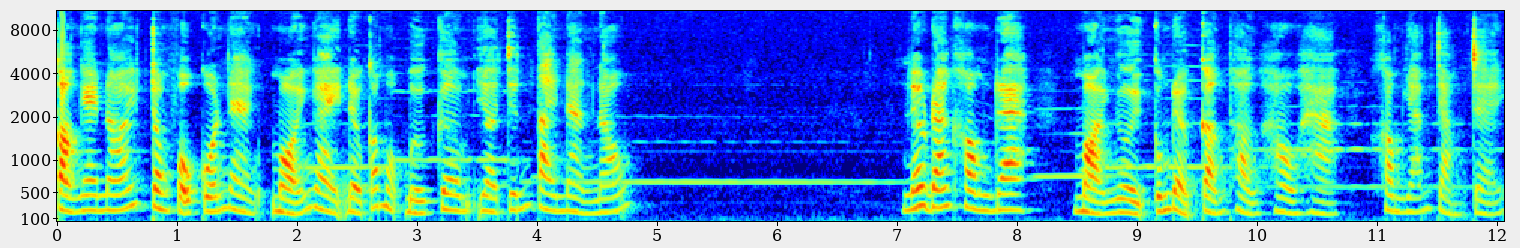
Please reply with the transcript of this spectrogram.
Còn nghe nói trong phủ của nàng mỗi ngày đều có một bữa cơm do chính tay nàng nấu. Nếu đoán không ra, mọi người cũng đều cẩn thận hầu hạ, không dám chậm trễ.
